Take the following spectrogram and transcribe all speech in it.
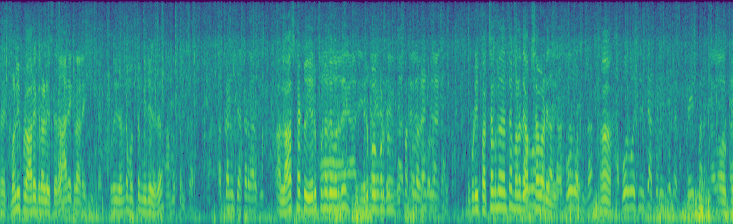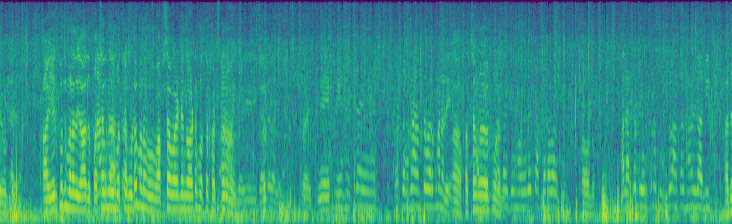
Right. మళ్ళీ ఇప్పుడు ఆరు ఎకరాలు వేసారా? ఆరు ఎకరాలు వేసింది సార్. ఇప్పుడు ఇదంతా మొత్తం మీదే కదా? ఆ, మొత్తం సార్. అక్కడ నుంచి అక్కడ వరకు. ఆ లాస్ట్ అటు ఎరుపున్నది ఎవరిది? ఎరుపు పడుతుంది. ఇప్పుడు ఈ పచ్చగున్నదంతా మనది అప్సా వాడింది బోర్ వస్తుందా? ఆ, ఆ బోర్ వచ్చి నుంచి అక్కడ నుంచి స్ట్రైట్ మనది. Okay okay. ఆ ఎరుపుది మనది కాదు. పచ్చగున్నది మొత్తం కూడా మనం అప్సా వాడడం కాబట్టి మొత్తం పచ్చదనం అయింది. అంతవరకు మనది. వరకు మనది. అవును. అదే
